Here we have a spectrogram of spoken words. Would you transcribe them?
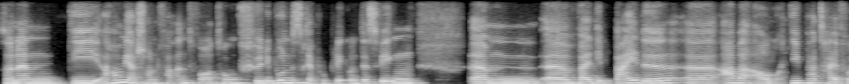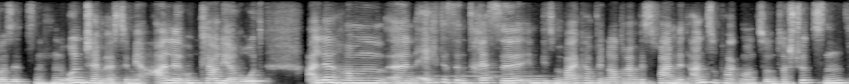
sondern die haben ja schon Verantwortung für die Bundesrepublik. Und deswegen ähm, äh, weil die beide, äh, aber auch die Parteivorsitzenden und Cem Özdemir, alle und Claudia Roth, alle haben äh, ein echtes Interesse, in diesem Wahlkampf in Nordrhein-Westfalen mit anzupacken und zu unterstützen.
